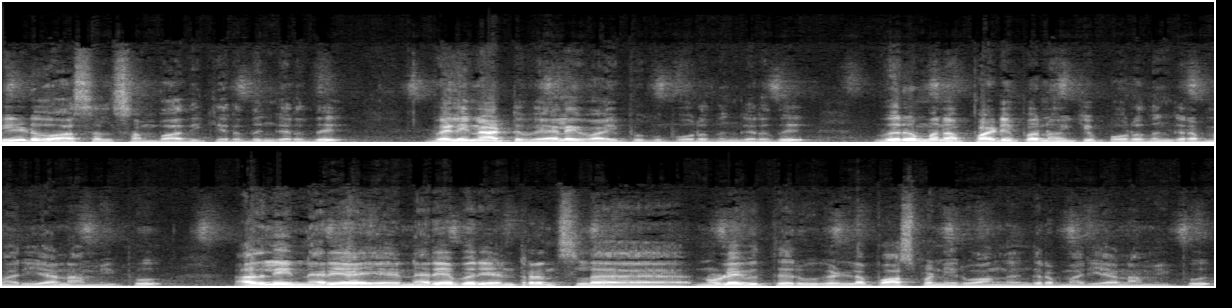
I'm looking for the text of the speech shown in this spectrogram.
வீடு வாசல் சம்பாதிக்கிறதுங்கிறது வெளிநாட்டு வேலை வாய்ப்புக்கு போகிறதுங்கிறது விரும்பின படிப்பை நோக்கி போகிறதுங்கிற மாதிரியான அமைப்பு. அதுலேயும் நிறைய நிறைய பேர் என்ட்ரன்ஸில் நுழைவுத் தேர்வுகளில் பாஸ் பண்ணிடுவாங்கங்கிற மாதிரியான அமைப்பு.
